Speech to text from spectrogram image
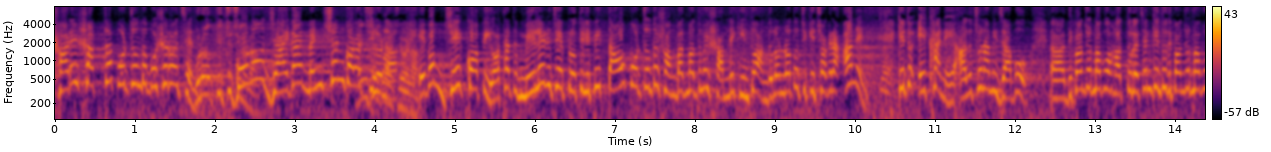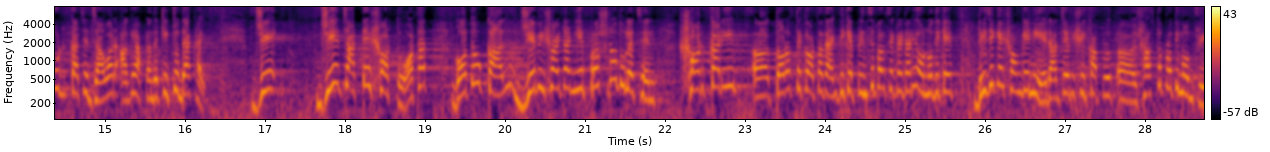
সাড়ে সাতটা পর্যন্ত বসে রয়েছেন। কোনো জায়গায় মেনশন করা ছিল না। ছিল না। এবং যে কপি অর্থাৎ মেলের যে প্রতিলিপি তাও পর্যন্ত সংবাদ মাধ্যমের সামনে কিন্তু আন্দোলনরত চিকিৎসকেরা আনেন। কিন্তু এখানে আলোচনা আমি যাব। দীপাঞ্জন বাবু হাত তুলেছেন কিন্তু দীপাঞ্জন বাবুর কাছে যাওয়ার আগে আপনাদেরকে একটু দেখাই। যে যে চারটে শর্ত, অর্থাৎ গতকাল যে বিষয়টা নিয়ে প্রশ্ন তুলেছেন সরকারি তরফ থেকে, অর্থাৎ একদিকে প্রিন্সিপাল সেক্রেটারি, অন্যদিকে ডিজিকে সঙ্গে নিয়ে রাজ্যের শিক্ষা স্বাস্থ্য প্রতিমন্ত্রী,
